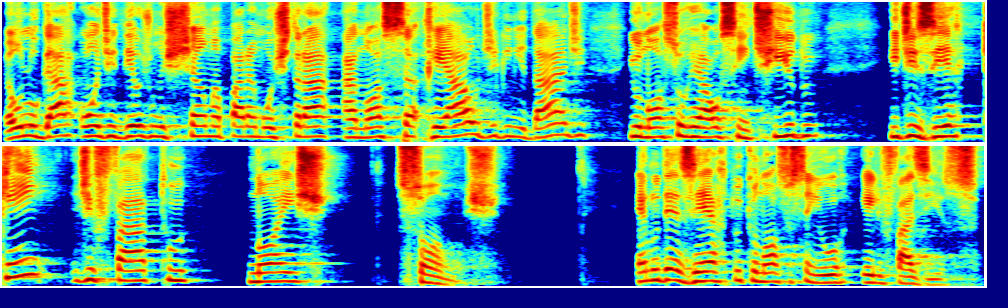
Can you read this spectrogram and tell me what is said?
é o lugar onde Deus nos chama para mostrar a nossa real dignidade e o nosso real sentido e dizer quem de fato nós somos. É no deserto que o nosso Senhor ele faz isso.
